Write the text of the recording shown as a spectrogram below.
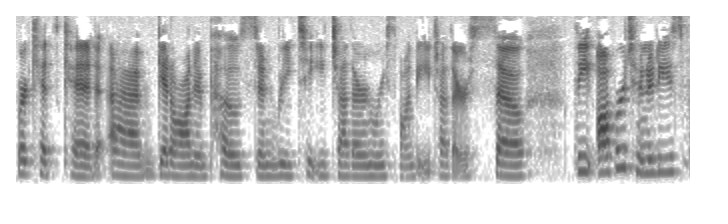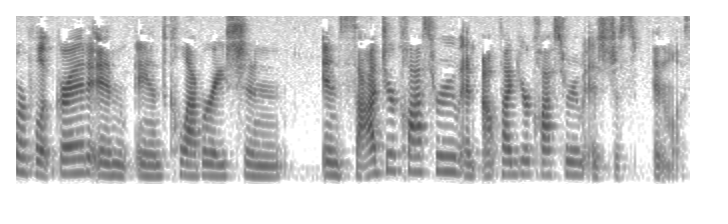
where kids could um, get on and post and read to each other and respond to each other. So the opportunities for Flipgrid and, and collaboration inside your classroom and outside your classroom is just endless.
